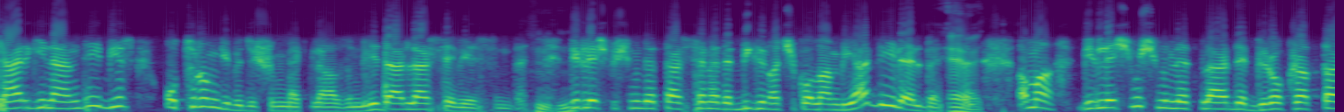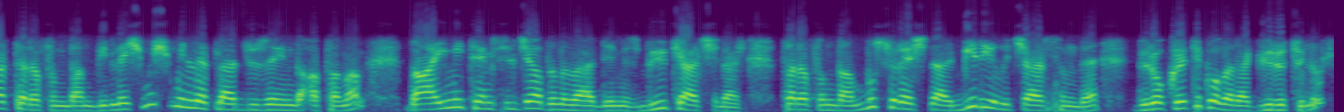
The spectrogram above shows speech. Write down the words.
sergilendiği bir oturum gibi düşünmek lazım liderler seviyesinde. Birleşmiş Milletler senede bir gün açık olan bir yer değil elbette. Evet. Ama Birleşmiş Milletler'de bürokratlar tarafından Birleşmiş Milletler düzeyinde atanan daimi temsilci adını verdiğimiz büyükelçiler tarafından bu süreçler bir yıl içerisinde bürokratik olarak yürütülür.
